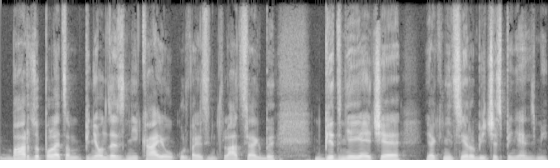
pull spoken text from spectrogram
bardzo polecam, pieniądze znikają, kurwa jest inflacja, jakby biedniejecie, jak nic nie robicie z pieniędzmi.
